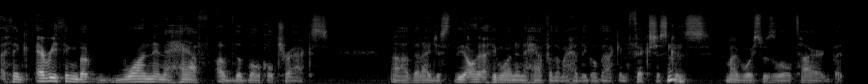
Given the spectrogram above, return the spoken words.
I think, everything but one and a half of the vocal tracks. Uh, that I just the only I think one and a half of them I had to go back and fix just because my voice was a little tired. But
